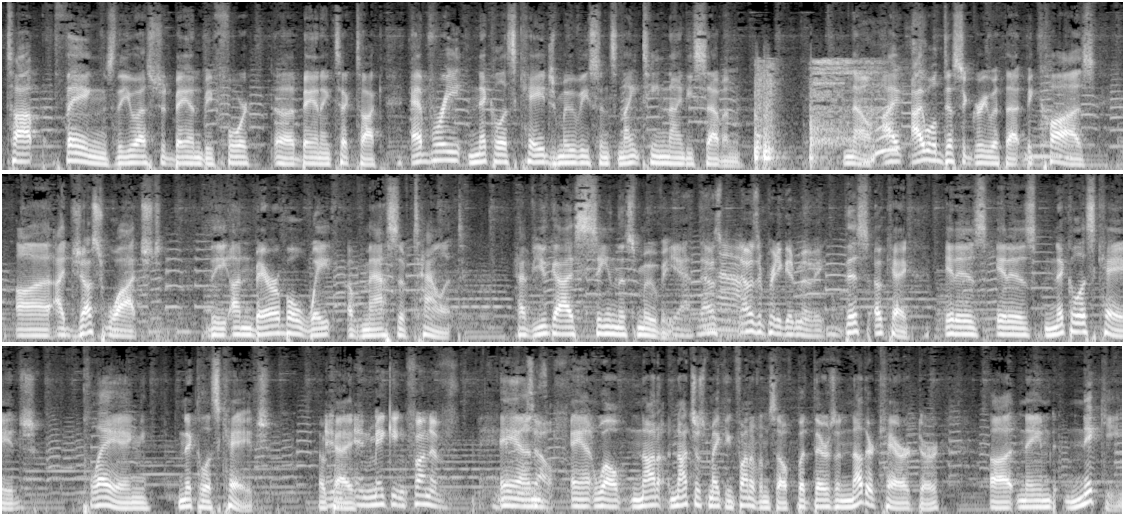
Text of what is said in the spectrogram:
Top things the U.S. should ban before uh, banning TikTok. Every Nicolas Cage movie since 1997. No, I, I will disagree with that because uh, I just watched The Unbearable Weight of Massive Talent. Have you guys seen this movie? Yeah, that was No. that was a pretty good movie. This okay. It is it is Nicolas Cage playing Nicolas Cage. Okay. And, and making fun of and himself. and well, not not just making fun of himself, but there's another character uh, named Nikki,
